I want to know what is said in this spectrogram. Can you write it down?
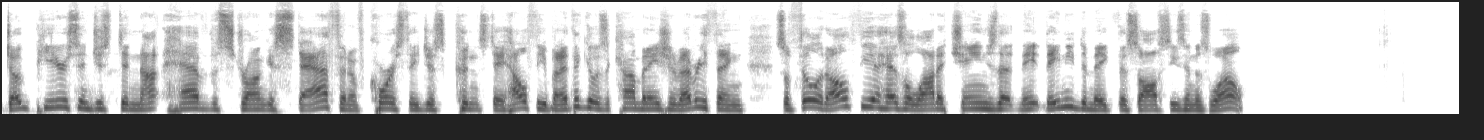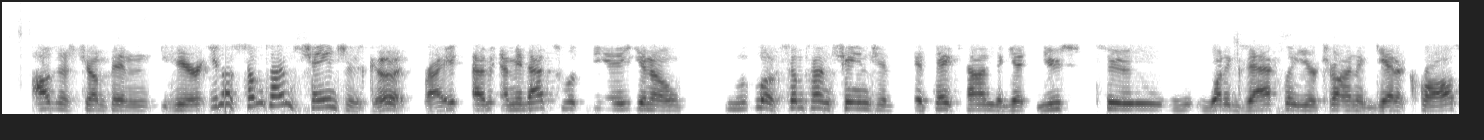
Doug Pederson just did not have the strongest staff. And of course, they just couldn't stay healthy. But I think it was a combination of everything. So Philadelphia has a lot of change that they, they need to make this offseason as well. I'll just jump in here. You know, sometimes change is good, right? I mean, I mean that's what you know. Look, sometimes change it, it takes time to get used to what exactly you're trying to get across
